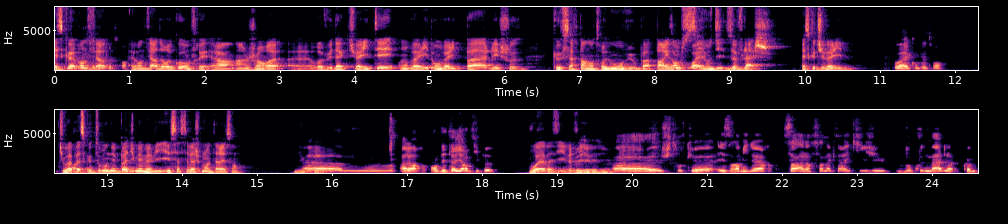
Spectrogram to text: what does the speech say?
Est-ce que avant de faire avant de faire de reco, on ferait alors, un genre euh, revue d'actualité, on valide ou on valide pas les choses que certains d'entre nous ont vues ou pas? Par exemple, si Ouais. on se dit The Flash, est-ce que tu valides? Ouais, complètement. Tu vois, parce que tout le monde n'est pas du même avis et ça, c'est vachement intéressant. Du coup. Euh, alors, en détaillant un petit peu, Ouais, vas-y, vas-y. Euh, je trouve que Ezra Miller, ça, alors c'est un acteur avec qui j'ai eu beaucoup de mal, comme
